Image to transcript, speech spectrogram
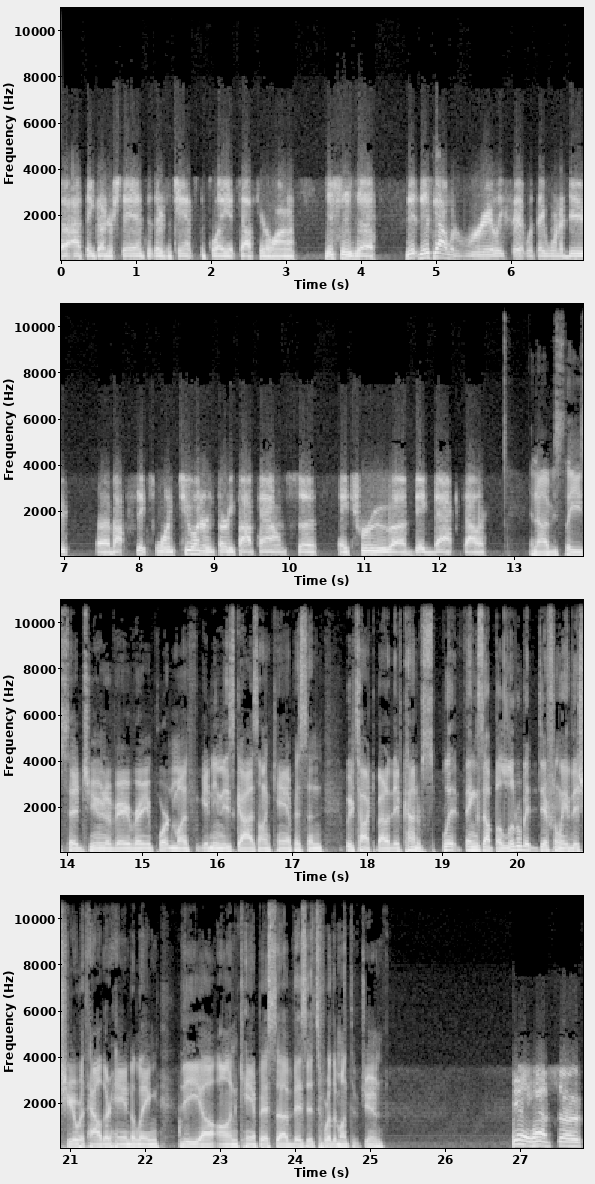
uh, I think understands that there's a chance to play at South Carolina. This is a uh, th- this guy would really fit what they want to do uh, about 6'1", 235 pounds. So a true uh, big back, Tyler. And obviously, you said June, a very, very important month for getting these guys on campus. And we've talked about it. They've kind of split things up a little bit differently this year with how they're handling the uh, on campus uh, visits for the month of June. Yeah, they have. So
